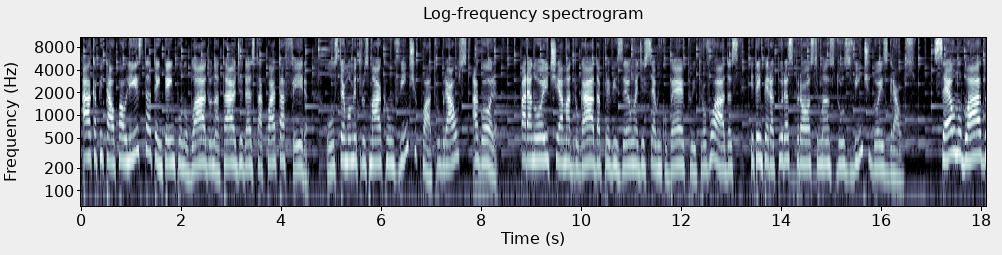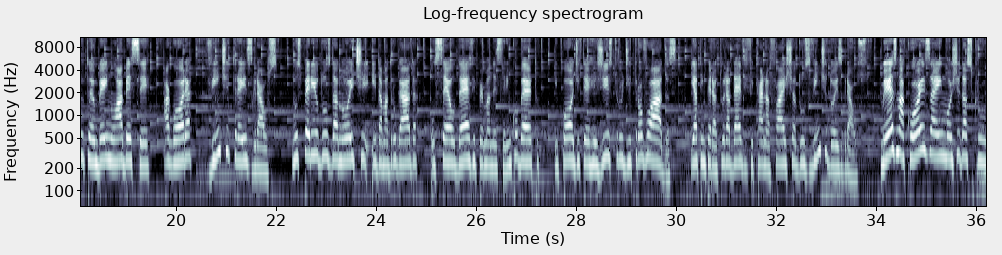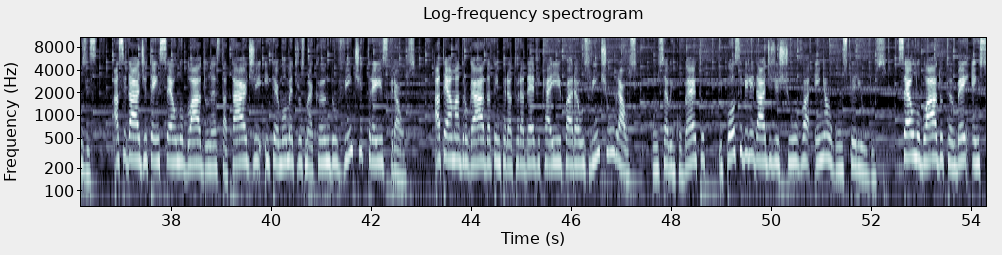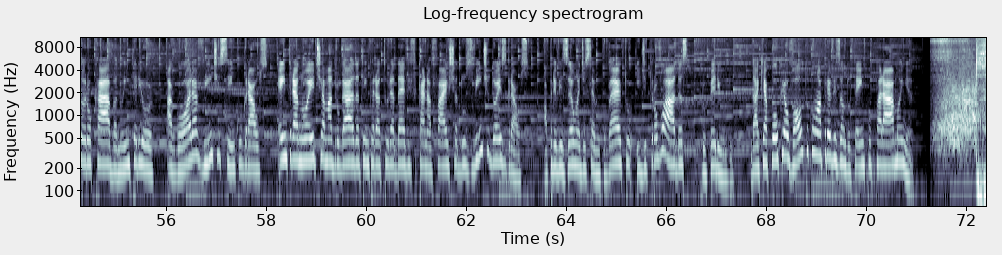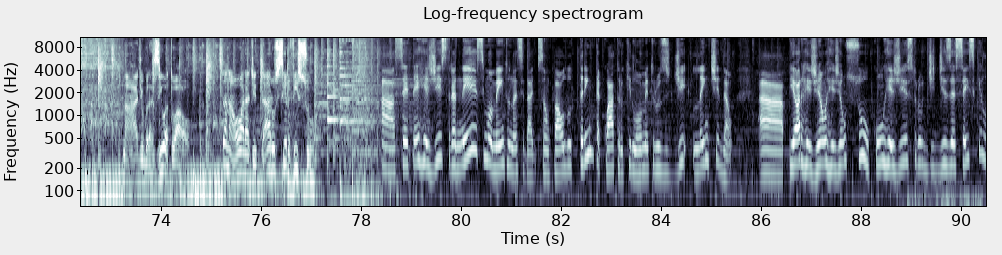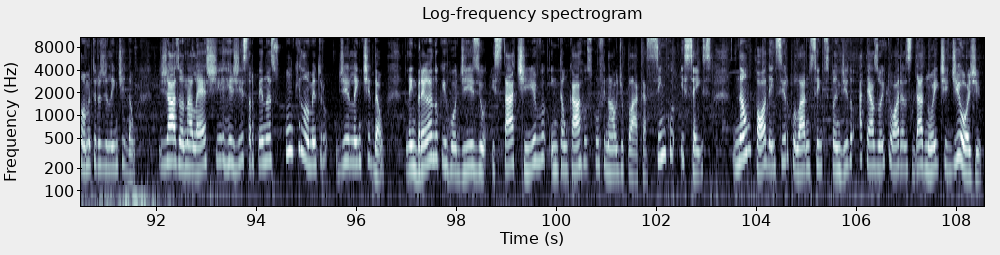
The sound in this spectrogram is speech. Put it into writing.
A capital paulista tem tempo nublado na tarde desta quarta-feira. Os termômetros marcam 24 graus agora. Para a noite e a madrugada, a previsão é de céu encoberto e trovoadas e temperaturas próximas dos 22 graus. Céu nublado também no ABC, agora 23 graus. Nos períodos da noite e da madrugada, o céu deve permanecer encoberto e pode ter registro de trovoadas, e a temperatura deve ficar na faixa dos 22 graus. Mesma coisa em Mogi das Cruzes. A cidade tem céu nublado nesta tarde e termômetros marcando 23 graus. Até a madrugada, a temperatura deve cair para os 21 graus, com céu encoberto e possibilidade de chuva em alguns períodos. Céu nublado também em Sorocaba, no interior, agora 25 graus. Entre a noite e a madrugada, a temperatura deve ficar na faixa dos 22 graus. A previsão é de céu encoberto e de trovoadas para o período. Daqui a pouco eu volto com a previsão do tempo para amanhã. Na Rádio Brasil Atual, está na hora de dar o serviço. A CT registra nesse momento na cidade de São Paulo 34 quilômetros de lentidão. A pior região, a região sul, com um registro de 16 quilômetros de lentidão. Já a Zona Leste registra apenas um quilômetro de lentidão. Lembrando que rodízio está ativo, então carros com final de placa 5 e 6 não podem circular no centro expandido até as 8 horas da noite de hoje.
